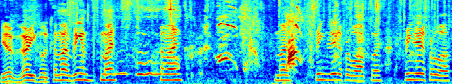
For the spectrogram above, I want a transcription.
You're very good. Come on, bring him. Come on. Come on. Come on. Bring Layla for a walk. Come on. Bring Layla for a walk.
